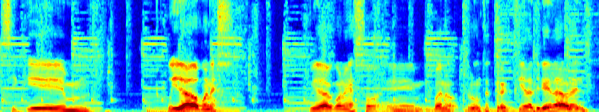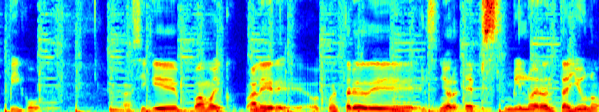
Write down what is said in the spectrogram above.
Así que mm, cuidado con eso. Cuidado con eso. eh, bueno, pregunta extractiva, la tiré la pico. Así que vamos a, leer el comentario del señor Eps1991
